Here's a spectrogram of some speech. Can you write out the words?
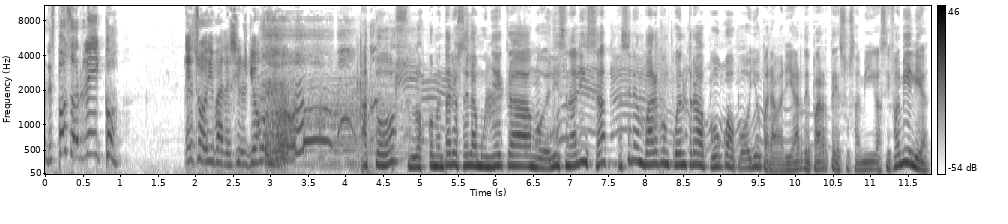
un esposo rico. Eso iba a decir yo. Acto 2, los comentarios de la muñeca modelizan a Lisa, sin embargo encuentra poco apoyo para variar de parte de sus amigas y familia.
